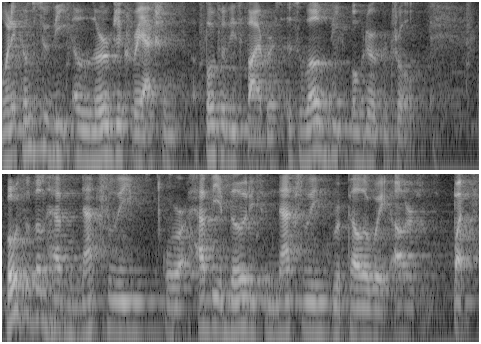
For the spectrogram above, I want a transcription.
When it comes to the allergic reactions of both of these fibers, as well as the odor control, both of them have naturally or have the ability to naturally repel away allergens, but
